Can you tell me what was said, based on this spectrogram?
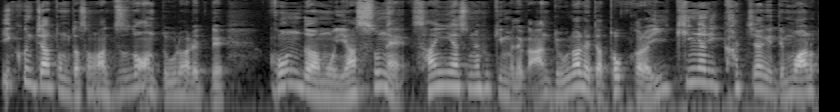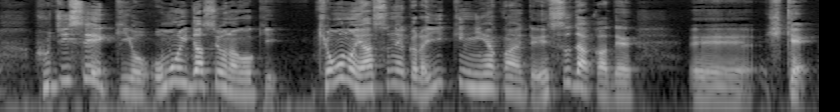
行くんちゃうと思ったら、そのままズドンと売られて、今度はもう安値、最安値付近までガーンって売られたとこからいきなり勝ち上げて、もうあの、富士世紀を思い出すような動き。今日の安値から一気に200円上げて S 高で、えー、引け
